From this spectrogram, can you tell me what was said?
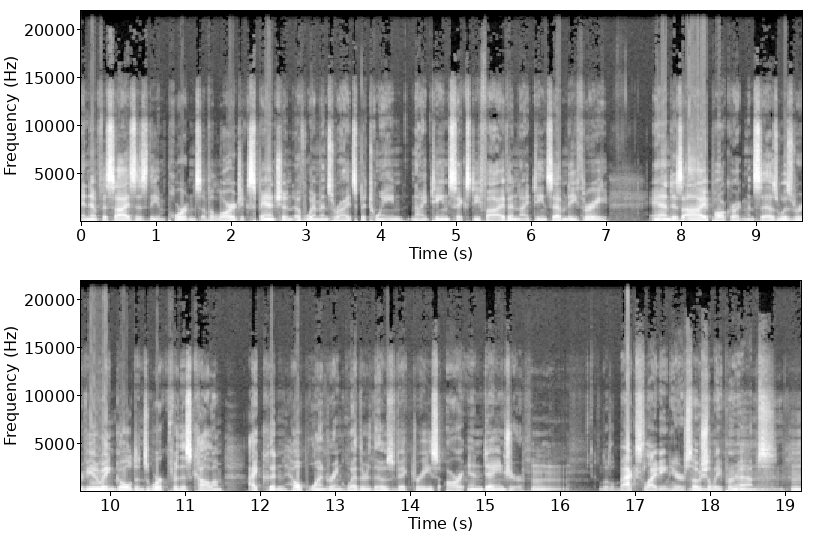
and emphasizes the importance of a large expansion of women's rights between 1965 and 1973. And as I, Paul Krugman says, was reviewing Goldin's work for this column, I couldn't help wondering whether those victories are in danger. A little backsliding here socially, hmm, hmm, perhaps. Hmm.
